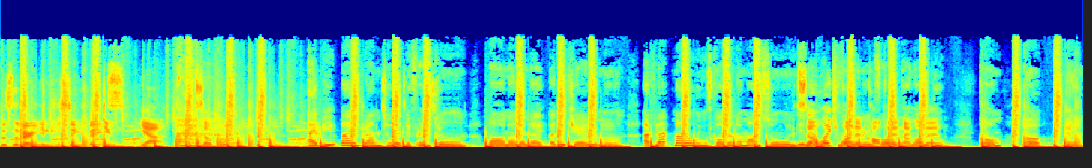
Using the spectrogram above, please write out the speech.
this is a very interesting bass. Yeah, it's so cool. I beat my drum to a different tune. Born on the night of the cherry moon. I flap my wings causing a monsoon. It's Then so, I like, fun and rain confident, I love it. you. Come again.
